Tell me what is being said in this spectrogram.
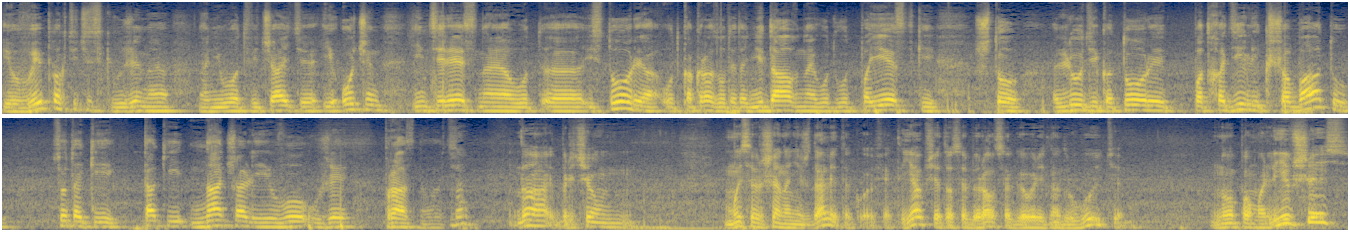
И вы практически уже на, на него отвечаете. И очень интересная вот э, история, вот как раз вот этой недавней вот, вот поездки, что люди, которые подходили к шаббату, все-таки так и начали его уже праздновать. Да, да, причем мы совершенно не ждали такого эффекта. Я вообще-то собирался говорить на другую тему, но помолившись,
